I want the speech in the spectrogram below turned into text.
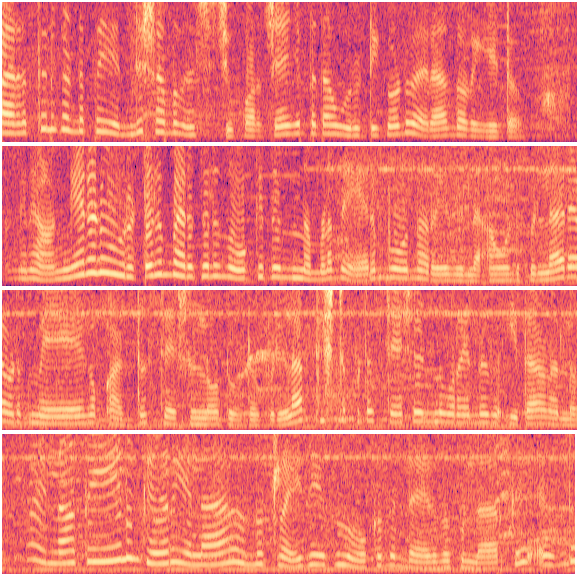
പരത്തിൽ കണ്ടപ്പോൾ എന്റെ ക്ഷമ നശിച്ചു. കുറച്ച് കഴിഞ്ഞപ്പോൾ ഇതാ ഉരുട്ടിക്കൊണ്ട് വരാൻ തുടങ്ങി കേട്ടോ അങ്ങനെ അങ്ങേരുടെ ഉരുട്ടലും പരത്തലും നോക്കി നിന്ന് നമ്മളെ നേരം പോകുന്ന അറിയുന്നില്ല അതുകൊണ്ട് പിള്ളേരെ അവിടെ വേഗം അടുത്ത സ്റ്റേഷനിലോട്ട് വിട്ടു. പിള്ളേർക്ക് ഇഷ്ടപ്പെട്ട സ്റ്റേഷൻ എന്ന് പറയുന്നത് ഇതാണല്ലോ. എല്ലാത്തേലും കയറി എല്ലാം ഒന്ന് ട്രൈ ചെയ്ത് നോക്കുന്നുണ്ടായിരുന്നു പിള്ളേർക്ക്. എന്ത്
